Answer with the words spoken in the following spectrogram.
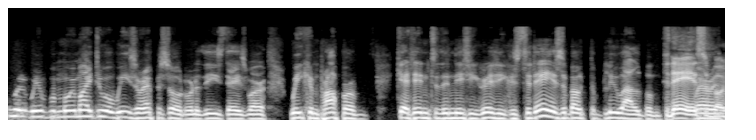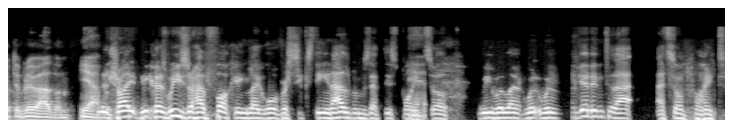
we we we might do a Weezer episode one of these days where we can proper get into the nitty gritty because today is about the Blue album. Today is about the Blue album. Yeah. We'll try because Weezer have fucking like over sixteen albums at this point, Yeah. so we will like we'll, we'll get into that at some point.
